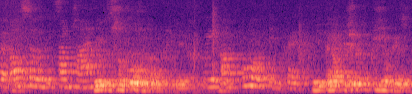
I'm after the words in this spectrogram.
But also sometimes oui, nous sommes pauvres dans la prière. we are poor in prayer. Oui, alors je pour plusieurs raisons.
